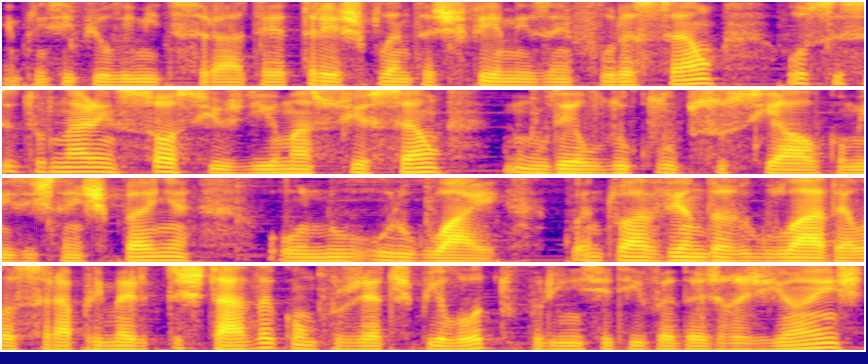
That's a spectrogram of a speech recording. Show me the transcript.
Em princípio, o limite será até três plantas fêmeas em floração ou se se tornarem sócios de uma associação no modelo do clube social, como existe em Espanha ou no Uruguai. Quanto à venda regulada, ela será primeiro testada com projetos piloto por iniciativa das regiões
